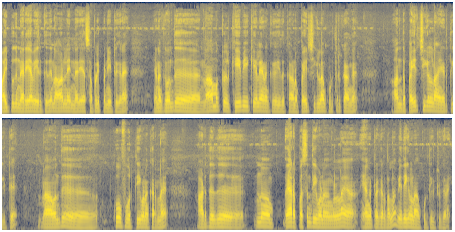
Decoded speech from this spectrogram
வாய்ப்புக்கு நிறையாவே இருக்குது. நான் ஆன்லைன் நிறையா சப்ளை பண்ணிகிட்ருக்கிறேன் எனக்கு வந்து நாமக்கல் கேவிகேயில் எனக்கு இதுக்கான பயிற்சிகள்லாம் கொடுத்துருக்காங்க. அந்த பயிற்சிகள் நான் எடுத்துக்கிட்டு நான் வந்து கோஃபோர் தீவனக்கரணை அடுத்தது இன்னும் வேறு பசுந்தீவனங்கள்லாம் என்கிட்ட இருக்கிறதெல்லாம் விதைகள் நான் கொடுத்துக்கிட்டு இருக்கிறேன்.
